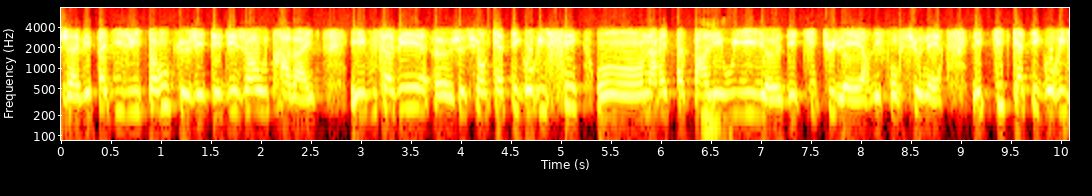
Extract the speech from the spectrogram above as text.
j'avais pas 18 ans que j'étais déjà au travail. Et vous savez, euh, je suis en catégorie C. On n'arrête pas de parler, oui, euh, des titulaires, des fonctionnaires. Les petites catégories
